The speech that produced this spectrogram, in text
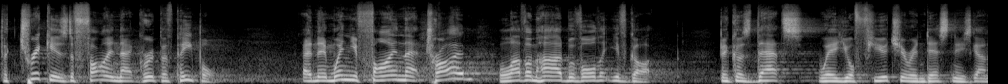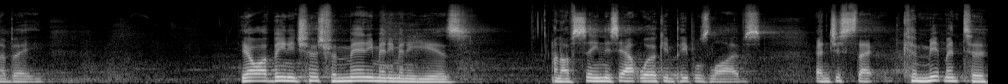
The trick is to find that group of people. And then when you find that tribe, love them hard with all that you've got because that's where your future and destiny is going to be. You know, I've been in church for many, many, many years and I've seen this outwork in people's lives and just that commitment to,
